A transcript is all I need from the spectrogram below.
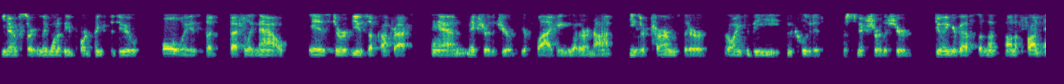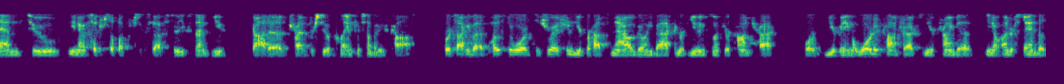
you know, certainly one of the important things to do always, but especially now, is to review subcontracts and make sure that you're, you're flagging whether or not these are terms that are going to be included, just to make sure that you're doing your best on the on the front end to you know set yourself up for success to the extent you've got to try to pursue a claim for somebody's cost. We're talking about a post-award situation. You're perhaps now going back and reviewing some of your contracts, or you're being awarded contracts and you're trying to you know understand the,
